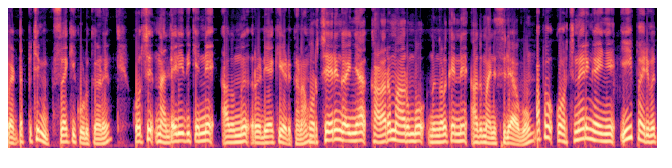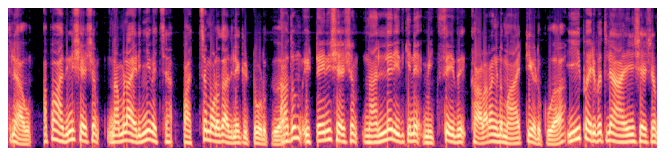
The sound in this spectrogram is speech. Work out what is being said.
പെട്ടപ്പിച്ച് മിക്സാക്കി കൊടുക്കുകയാണ്. കുറച്ച് നല്ല രീതിക്ക് തന്നെ അതൊന്ന് റെഡിയാക്കി എടുക്കണം. കുറച്ച് നേരം കഴിഞ്ഞാൽ കളർ മാറുമ്പോൾ നിങ്ങൾക്ക് തന്നെ അത് മനസ്സിലാവും. അപ്പോൾ കുറച്ച് നേരം കഴിഞ്ഞ് ഈ പരുവത്തിലാവും. അപ്പോൾ അതിനുശേഷം നമ്മൾ അരിഞ്ഞു വെച്ച പച്ചമുളക് അതിലേക്ക് ഇട്ട് കൊടുക്കുക. അതും ഇട്ടതിന് ശേഷം നല്ല രീതിക്ക് തന്നെ മിക്സ് ചെയ്ത് കളർ അങ്ങോട്ട് മാറ്റിയെടുക്കുക. ഈ പരുവത്തിലായതിനു ശേഷം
